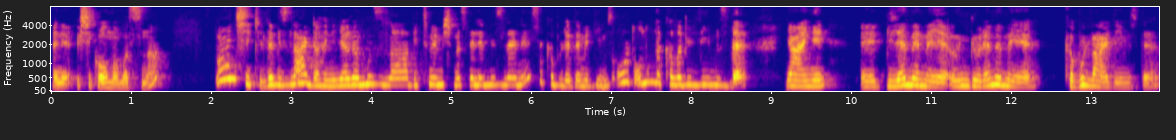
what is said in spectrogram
hani ışık olmamasına. Aynı şekilde bizler de hani yaramızla, bitmemiş meselemizle neyse kabul edemediğimiz, orada onunla kalabildiğimizde yani e, bilememeye, öngörememeye kabul verdiğimizde,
